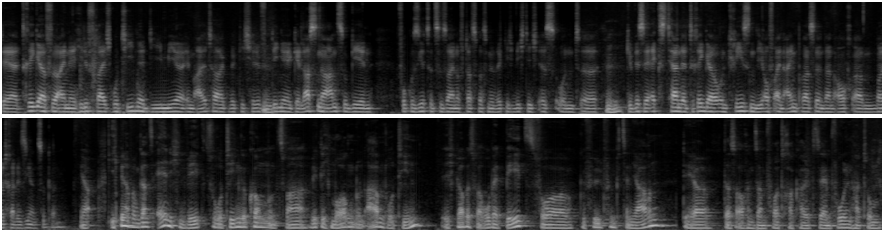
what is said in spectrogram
der Trigger für eine hilfreiche Routine, die mir im Alltag wirklich hilft, mhm. Dinge gelassener anzugehen, fokussierter zu sein auf das, was mir wirklich wichtig ist und äh, mhm. gewisse externe Trigger und Krisen, die auf einen einprasseln, dann auch ähm, neutralisieren zu können. Ja, ich bin auf einem ganz ähnlichen Weg zu Routinen gekommen und zwar wirklich Morgen- und Abendroutinen. Ich glaube, es war Robert Beetz vor gefühlt 15 Jahren, der das auch in seinem Vortrag halt sehr empfohlen hat, um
